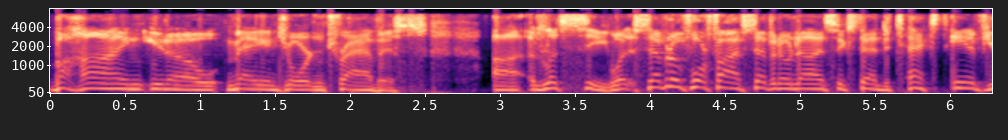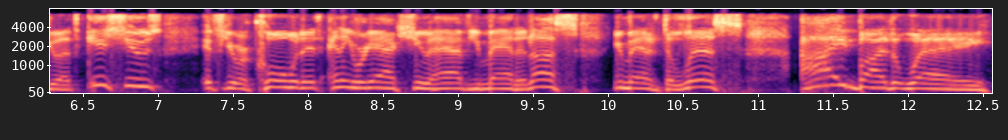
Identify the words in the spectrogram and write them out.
behind, you know, Maye and Jordan Travis. Uh, let's see. What 704 709 610 to text in if you have issues, if you're cool with it, any reaction you have, you mad at us, you mad at the list. I, by the way,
